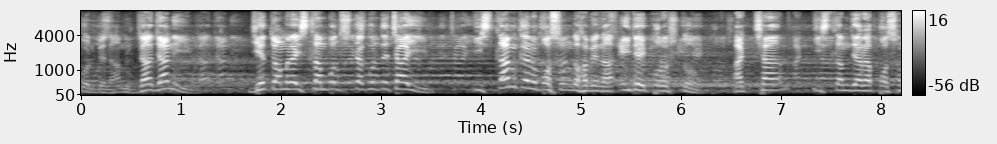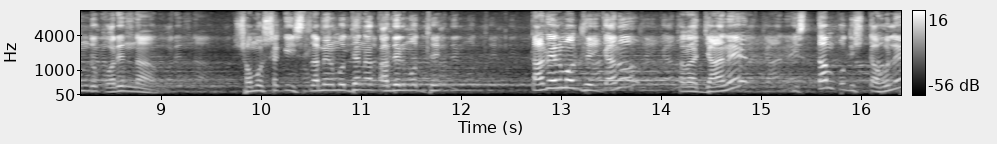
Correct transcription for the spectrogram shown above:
করবে না। আমি যা জানি, যেহেতু আমরা ইসলাম প্রতিষ্ঠা করতে চাই, ইসলাম কেন পছন্দ হবে না? এইটাই প্রশ্ন। আচ্ছা ইসলাম যারা পছন্দ করেন না, সমস্যা কি ইসলামের মধ্যে না তাদের মধ্যে? তাদের মধ্যেই কেন? তারা জানে ইসলাম প্রতিষ্ঠা হলে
